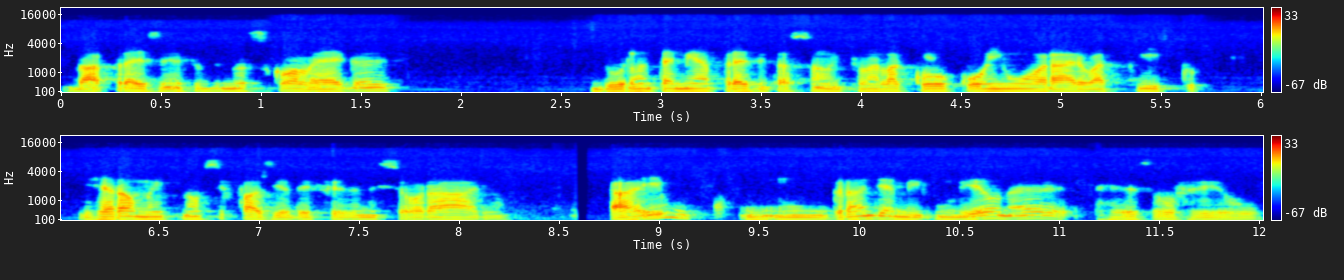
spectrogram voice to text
da presença dos meus colegas durante a minha apresentação, então ela colocou em um horário atípico, e geralmente não se fazia defesa nesse horário. Aí um, um grande amigo meu, né, resolveu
